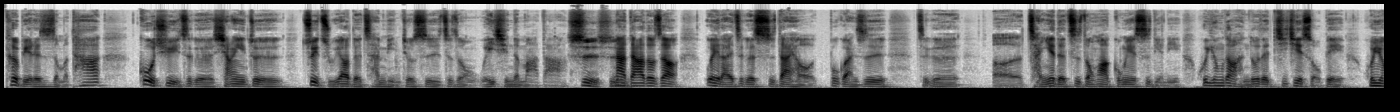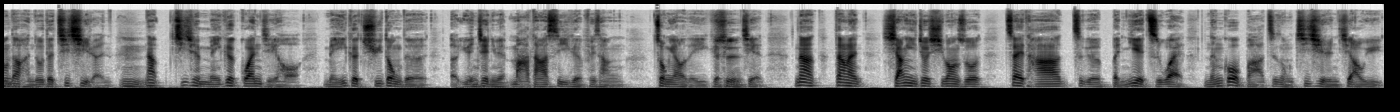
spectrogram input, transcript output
特别的是什么？它过去这个祥仪最最主要的产品就是这种微型的马达。是是，那大家都知道，未来这个时代哦，不管是这个呃产业的自动化、工业四点零，会用到很多的机械手背，会用到很多的机器人。嗯那机器人每一个关节哦，每一个驱动的呃元件里面，马达是一个非常重要的一个零件。那当然，祥仪就希望说，在他这个本业之外，能够把这种机器人教育，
